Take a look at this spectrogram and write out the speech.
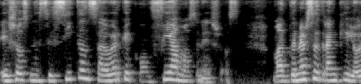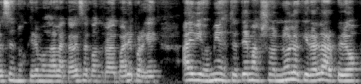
Ellos necesitan saber que confiamos en ellos. Mantenerse tranquilo, a veces nos queremos dar la cabeza contra la pared porque, ay Dios mío, este tema yo no lo quiero hablar, pero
